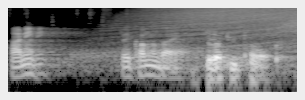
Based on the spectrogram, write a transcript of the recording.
Hani, willkommen bei Lucky Talk.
